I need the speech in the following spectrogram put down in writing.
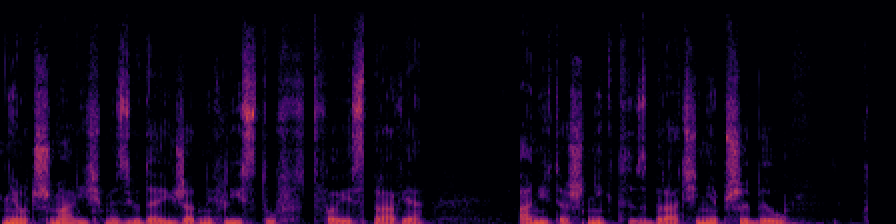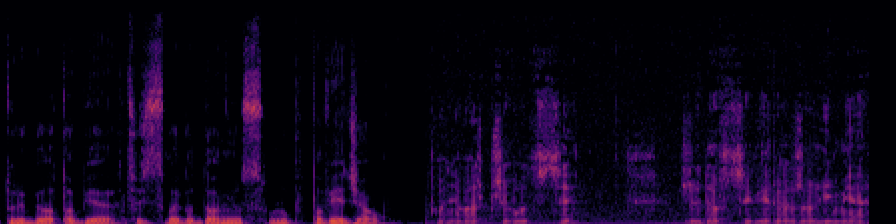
Nie otrzymaliśmy z Judei żadnych listów w Twojej sprawie, ani też nikt z braci nie przybył, który by o Tobie coś złego doniósł lub powiedział. ponieważ przywódcy żydowscy w Jerozolimie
